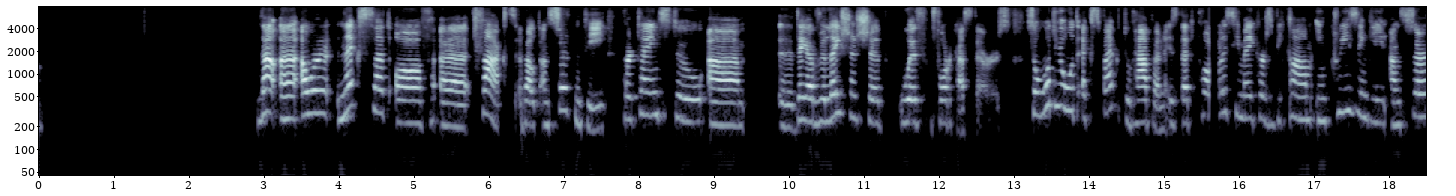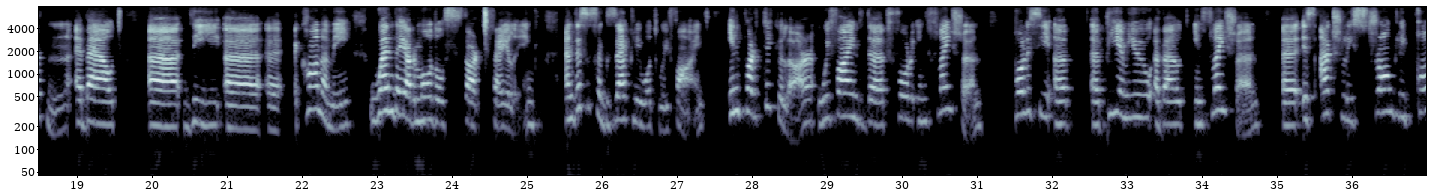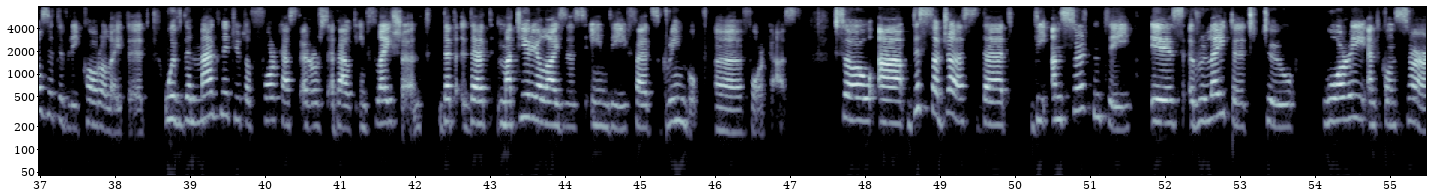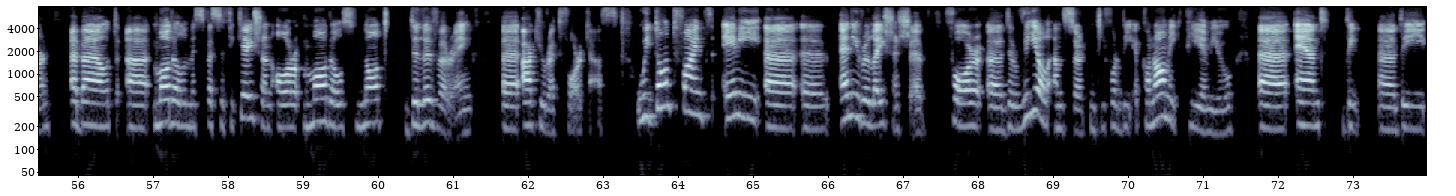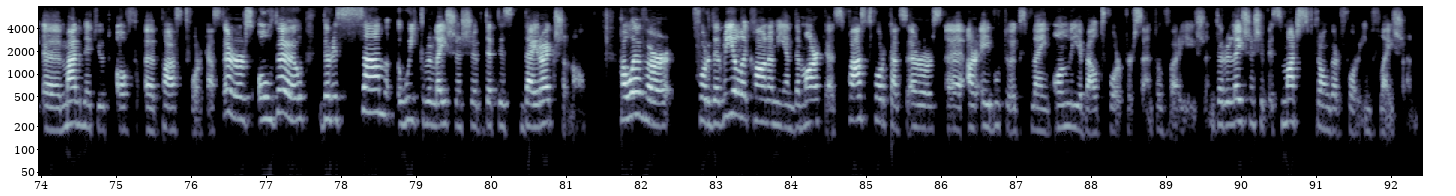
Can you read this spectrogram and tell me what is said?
Now, uh, our next set of uh, facts about uncertainty pertains to um, uh, their relationship with forecast errors. So what you would expect to happen is that policymakers become increasingly uncertain about uh, the uh, uh, economy when their models start failing. And this is exactly what we find. In particular, we find that for inflation, policy uh, PMU about inflation uh, is actually strongly positively correlated with the magnitude of forecast errors about inflation that, that materializes in the Fed's Green Book uh, forecast. So uh, this suggests that the uncertainty is related to worry and concern about uh, model misspecification or models not delivering uh, accurate forecasts. We don't find any, uh, uh, any relationship for uh, the real uncertainty for the economic PMU and the uh, the uh, magnitude of uh, past forecast errors, although there is some weak relationship that is directional. However, for the real economy and the markets, past forecast errors uh, are able to explain only about 4% of variation. The relationship is much stronger for inflation.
